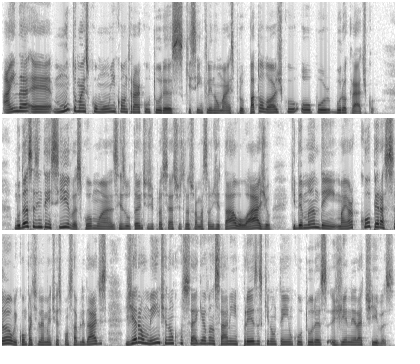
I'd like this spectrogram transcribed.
ainda é muito mais comum encontrar culturas que se inclinam mais para o patológico ou por burocrático. Mudanças intensivas, como as resultantes de processos de transformação digital ou ágil, que demandem maior cooperação e compartilhamento de responsabilidades, geralmente não conseguem avançar em empresas que não tenham culturas generativas.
